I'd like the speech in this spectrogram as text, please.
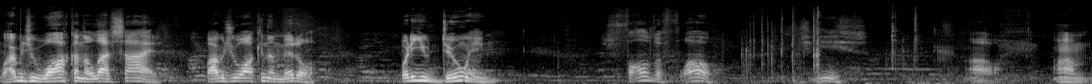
Why would you walk on the left side? Why would you walk in the middle? What are you doing? Just follow the flow. Jeez. Oh. Um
